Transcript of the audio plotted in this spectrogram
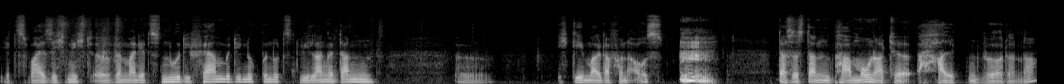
Jetzt weiß ich nicht, äh, wenn man jetzt nur die Fernbedienung benutzt, wie lange dann, äh, ich gehe mal davon aus, dass es dann ein paar Monate halten würde. Ne?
